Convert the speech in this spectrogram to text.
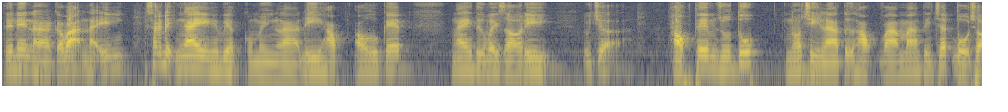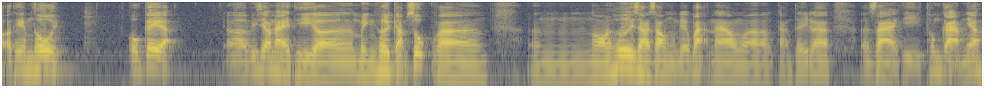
Thế nên là các bạn hãy xác định ngay cái việc của mình là đi học AutoCAD ngay từ bây giờ đi đúng chưa? Học thêm YouTube nó chỉ là tự học và mang tính chất bổ trợ thêm thôi. Ok ạ. À, video này thì uh, mình hơi cảm xúc và uh, nói hơi dài dòng. Nếu bạn nào mà cảm thấy là ờ, dài thì thông cảm nhá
